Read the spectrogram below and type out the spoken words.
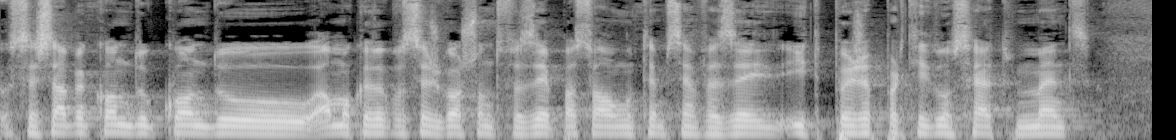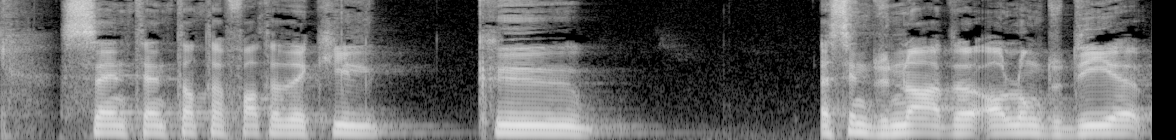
vocês sabem quando, quando há uma coisa que vocês gostam de fazer, passam algum tempo sem fazer e depois, a partir de um certo momento, sentem tanta falta daquilo que, assim do nada, ao longo do dia,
